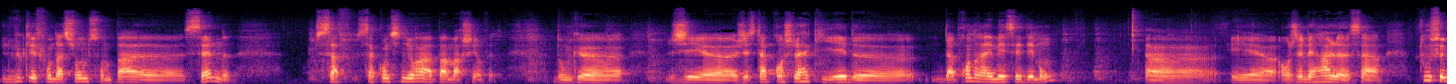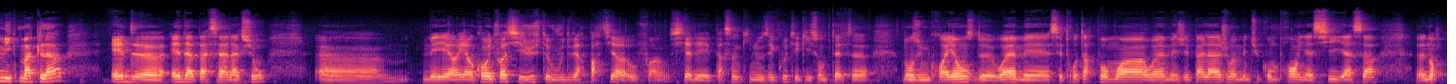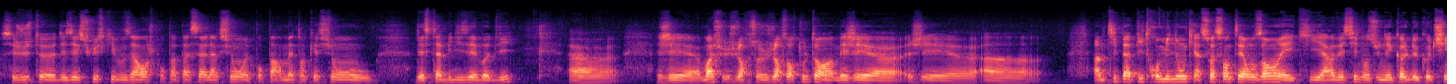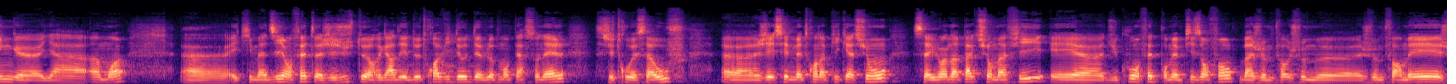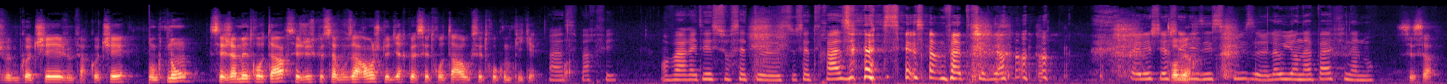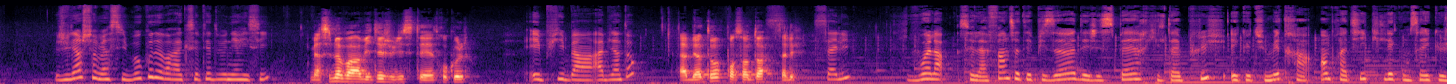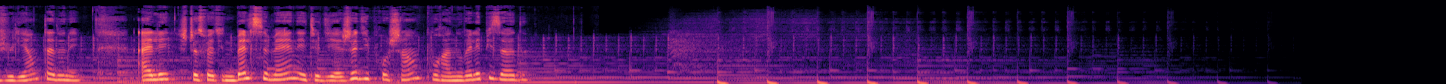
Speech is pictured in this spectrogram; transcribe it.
vu que les fondations ne sont pas euh, saines, ça, ça, continuera à pas marcher en fait. Donc euh, j'ai cette approche-là qui est d'apprendre à aimer ses démons. et en général, ça, tout ce micmac-là aide, aide à passer à l'action. Euh, mais et encore une fois, si juste vous devez repartir, s'il y a des personnes qui nous écoutent et qui sont peut-être euh, dans une croyance de ouais, mais c'est trop tard pour moi, ouais, mais j'ai pas l'âge, ouais, mais tu comprends, il y a ci, il y a ça. Euh, non, c'est juste des excuses qui vous arrangent pour pas passer à l'action et pour pas remettre en question ou déstabiliser votre vie. j'ai, moi, je, leur, je, leur, sors tout le temps, hein, mais j'ai, j'ai un, un petit papy trop mignon qui a 71 ans et qui a investi dans une école de coaching il y a un mois. Euh, et qui m'a dit en fait j'ai juste regardé 2-3 vidéos de développement personnel, j'ai trouvé ça ouf, euh, j'ai essayé de mettre en application, ça a eu un impact sur ma fille et euh, du coup en fait pour mes petits enfants, bah, je, veux me, je, veux me, je veux me former, je veux me coacher, je veux me faire coacher. Donc non, c'est jamais trop tard, c'est juste que ça vous arrange de dire que c'est trop tard ou que c'est trop compliqué. Ah, c'est parfait. On va arrêter sur cette, sur cette phrase, ça me va très bien. Aller chercher des excuses là où il n'y en a pas finalement. C'est ça. Julien, je te remercie beaucoup d'avoir accepté de venir ici. Merci de m'avoir invité, Julie, c'était trop cool. Et puis, ben, à bientôt. À bientôt, pense en toi, salut. Salut. Voilà, c'est la fin de cet épisode et j'espère qu'il t'a plu et que tu mettras en pratique les conseils que Julien t'a donnés. Allez, je te souhaite une belle semaine et te dis à jeudi prochain pour un nouvel épisode.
